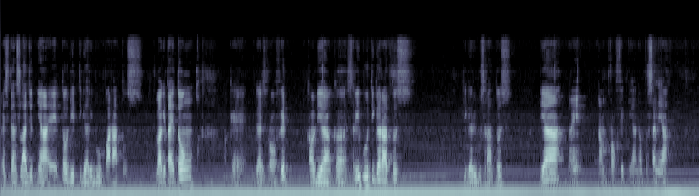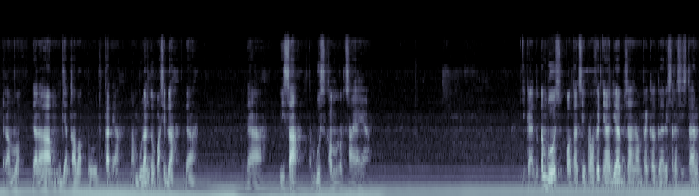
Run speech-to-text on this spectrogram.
resisten selanjutnya yaitu di 3400 coba kita hitung oke garis profit kalau dia ke 1300 3100 dia naik 6 profit ya 6% ya dalam dalam jangka waktu dekat ya. 6 bulan tuh pasti udah udah udah bisa tembus kalau menurut saya ya. Jika itu tembus potensi profitnya dia bisa sampai ke garis resisten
